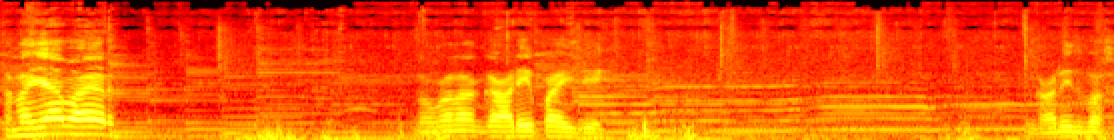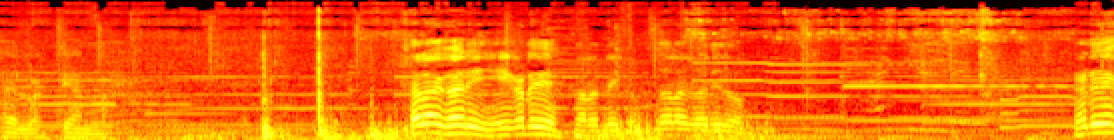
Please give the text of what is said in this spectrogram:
चला या बाहेर. लोकांना गाडी पाहिजे. गाडीत बसायला लागते यांना. चला घरी इकडे चला चला घरी जाऊ. घरी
